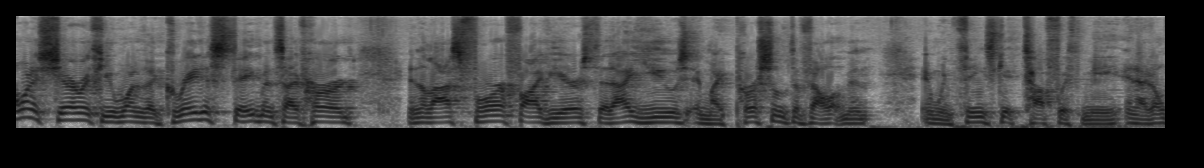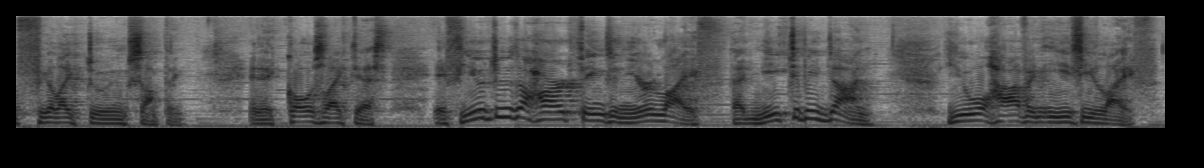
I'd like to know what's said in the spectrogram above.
want to share with you one of the greatest statements I've heard in the last four or five years that I use in my personal development and when things get tough with me and I don't feel like doing something. And it goes like this. If you do the hard things in your life that need to be done, you will have an easy life.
